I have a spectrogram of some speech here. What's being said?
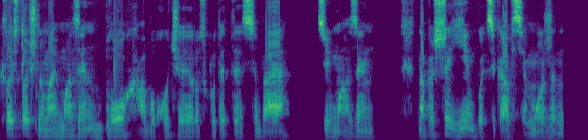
Хтось точно має магазин, блог або хоче розкрутити себе, свій магазин. Напиши їм, поцікався, може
